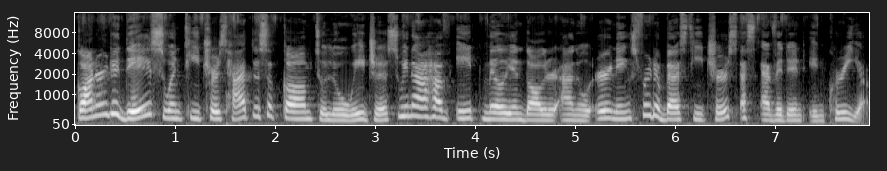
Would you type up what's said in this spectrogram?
Gone are the days when teachers had to succumb to low wages. We now have $8 million annual earnings for the best teachers, as evident in Korea.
